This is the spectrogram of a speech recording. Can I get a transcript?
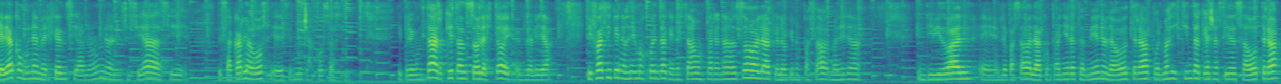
había como una emergencia, ¿no? una necesidad así de, sacar la voz y de decir muchas cosas y, preguntar qué tan sola estoy en realidad. Y fue así que nos dimos cuenta que no estábamos para nada sola, que lo que nos pasaba de manera individual eh, le pasaba a la compañera también, a la otra, por más distinta que haya sido esa otra,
